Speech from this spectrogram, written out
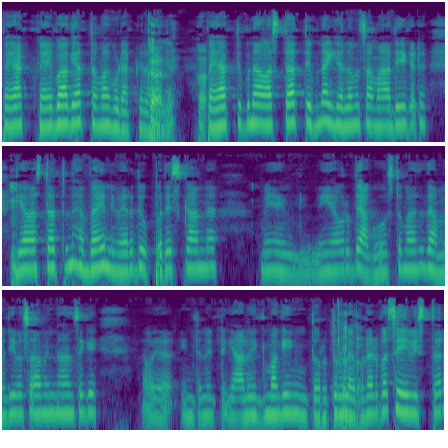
පැයක් පැය භාගයක් තමයි ගොඩක් වෙලාවට. පැයක් තිබුණ අවස්ථාවක් තිබුණා ඉහළම සමාධියකට ගිය අවස්ථාවක් තිබුණා. හැබැයි නිවැරදි උපදෙස් ගන්න මේ මේ අවුරුද්දේ අගෝස්තු මාසේ ධම්මජීව ස්වාමීන් වහන්සේගේ ඔය ඉන්ටර්නෙට් යාළුවෙක් මගෙන් තොරතුරු ලැබුණාට පස්සේ ඒ විස්තර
